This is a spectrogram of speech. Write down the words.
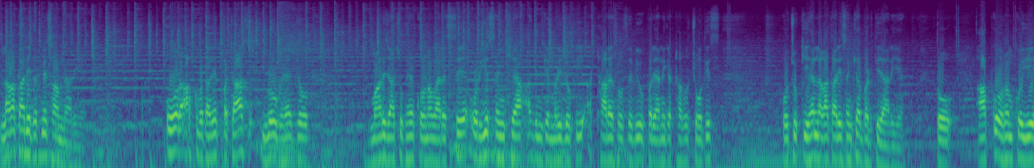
लगातार ये घटनाएँ सामने आ रही हैं। और आपको बता दें, पचास लोग हैं जो मारे जा चुके हैं कोरोना वायरस से, और ये संख्या अब इनके मरीजों की 1800 से भी ऊपर, यानी कि अठारह हो चुकी है। लगातार ये संख्या बढ़ती जा रही है। तो आपको और हमको ये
